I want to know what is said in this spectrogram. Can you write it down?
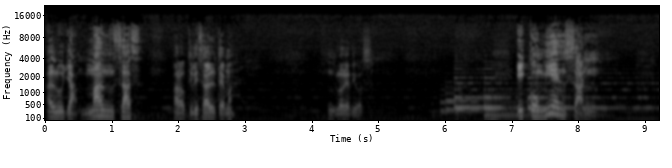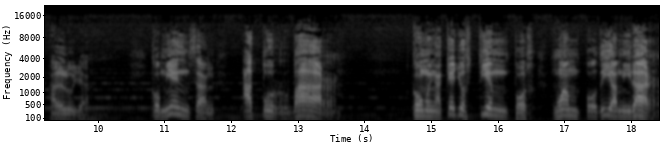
aleluya, mansas, para utilizar el tema. Gloria a Dios. Y comienzan, aleluya, comienzan a turbar como en aquellos tiempos Juan podía mirar.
